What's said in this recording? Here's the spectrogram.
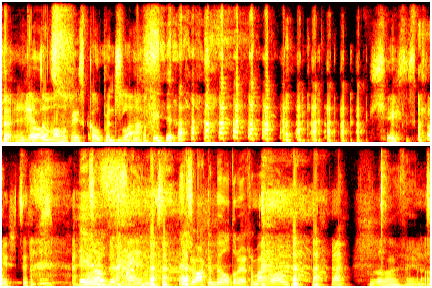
Red de walvis, koop een slaaf. Jezus Christus. Is ook een, zwarte- een zwarte bul terug. Maar gewoon. Wat een vent.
